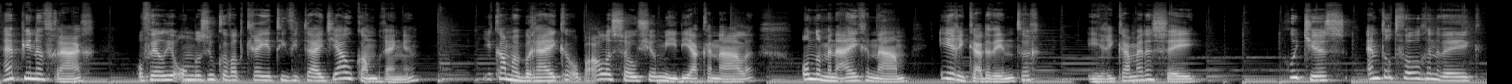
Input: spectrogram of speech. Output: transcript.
Heb je een vraag? Of wil je onderzoeken wat creativiteit jou kan brengen? Je kan me bereiken op alle social media kanalen onder mijn eigen naam Erika de Winter. Erika met een C. Groetjes en tot volgende week.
